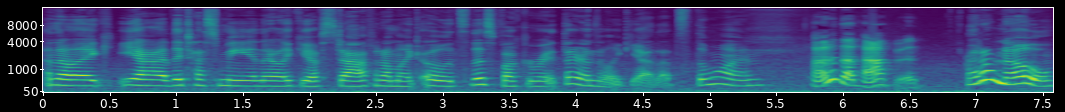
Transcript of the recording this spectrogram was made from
And they're like, yeah, they test me and they're like, you have staph. And I'm like, oh, it's this fucker right there. And they're like, yeah, that's the one. How did that happen? I don't know.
